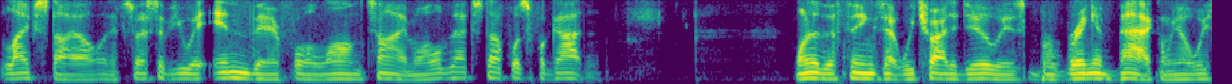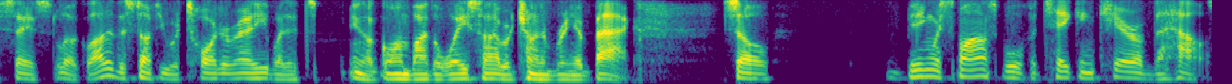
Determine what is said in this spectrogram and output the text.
lifestyle and especially if you were in there for a long time all of that stuff was forgotten. One of the things that we try to do is bring it back and we always say it's look a lot of the stuff you were taught already but it's you know going by the wayside we're trying to bring it back. So being responsible for taking care of the house,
